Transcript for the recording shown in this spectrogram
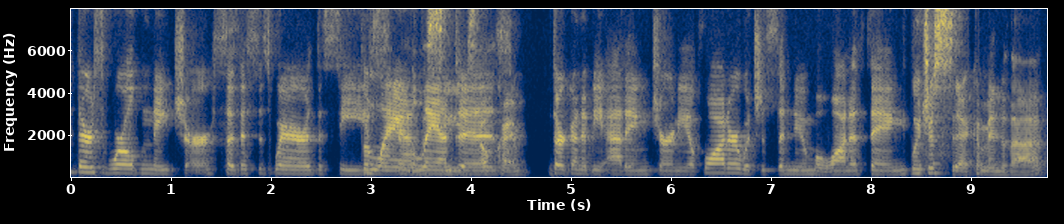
there's World Nature. So this is where the seas The and land, the the land seas. is. Okay. They're going to be adding Journey of Water, which is the new Moana thing. Which is sick. I'm into that.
